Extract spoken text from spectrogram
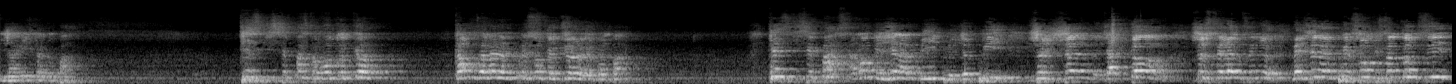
J'arrive quelque part. Se passe dans votre cœur quand vous avez l'impression que Dieu ne répond pas Qu'est-ce qui se passe alors que j'ai la Bible, je prie, je jeûne, j'adore, je célèbre le Seigneur, mais j'ai l'impression que c'est comme si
